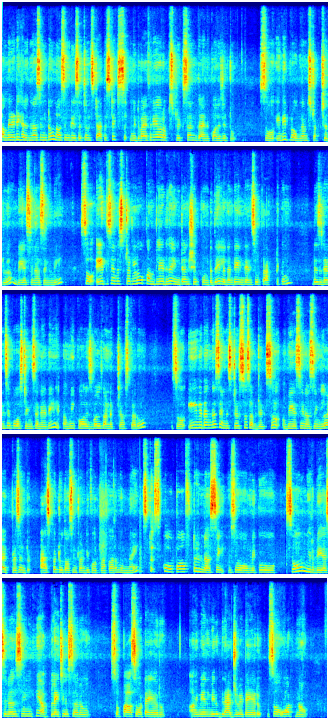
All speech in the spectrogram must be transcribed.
community health nursing two nursing research and statistics midwifery or obstetrics and gynaecology two so ఇది ప్రోగ్రామ్ స్ట్రక్చర్ బీఎస్సీ నర్సింగ్ది సో ఎయిత్ సెమిస్టర్లో కంప్లీట్గా ఇంటర్న్షిప్ ఉంటుంది. లేదంటే ఇంటెన్సివ్ ప్రాక్టికమ్ రెసిడెన్సీ పోస్టింగ్స్ అనేవి మీ college వాళ్ళు కండక్ట్ చేస్తారు. సో ఈ విధంగా semesters subjects BSc నర్సింగ్లో at present as per two thousand twenty four ప్రకారం ఉన్నాయి. Next scope after nursing so మీకు సో మీరు బీఎస్సీ నర్సింగ్కి అప్లై చేశారు. సో పాస్ అవుట్ అయ్యారు. ఐ మీన్ మీరు గ్రాడ్యుయేట్ అయ్యారు. సో వాట్ నౌ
